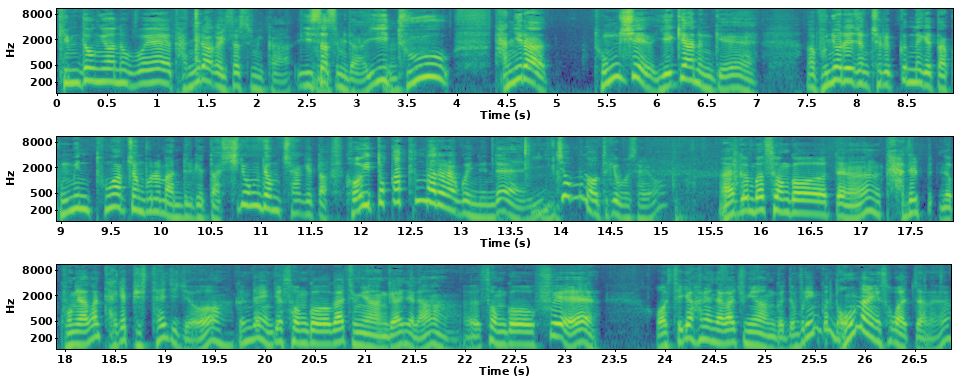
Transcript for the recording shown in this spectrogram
김동연 후보의 단일화가 있었습니까? 있었습니다. 이두 네. 단일화 동시에 얘기하는 게 분열의 정치를 끝내겠다, 국민 통합 정부를 만들겠다, 실용 정치하겠다, 거의 똑같은 말을 하고 있는데 이 점은 어떻게 보세요? 아, 그 뭐 선거 때는 다들 공약은 되게 비슷해지죠. 근데 이제 선거가 중요한 게 아니라 선거 후에 어떻게 하느냐가 중요한 거죠. 우리는 그 너무 많이 속았잖아요.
